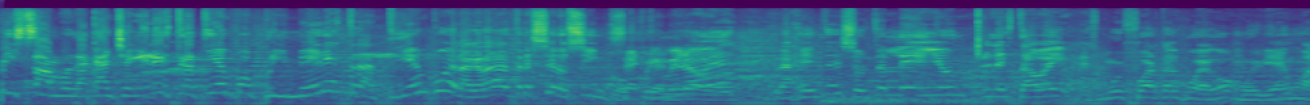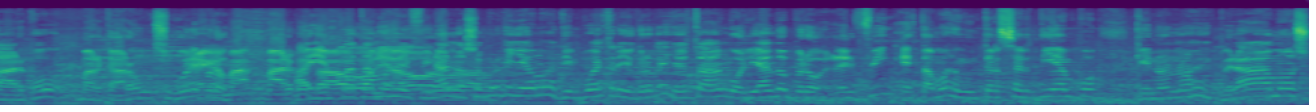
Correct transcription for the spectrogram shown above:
Pisamos la cancha en el extratiempo, primer extratiempo de la grada 305. Se Primera vez, la gente de Sultan Legion le estaba ahí. Es muy fuerte el juego, muy bien Marco, marcaron su gol, pero Ma- Marco ahí empatamos en el final. No sé por qué llegamos a tiempo extra, yo creo que ellos estaban goleando, pero en fin, estamos en un tercer tiempo que no nos esperábamos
